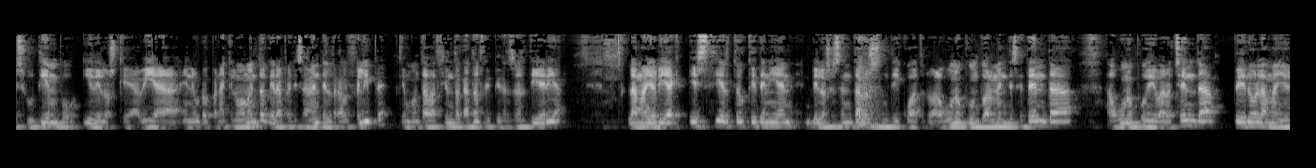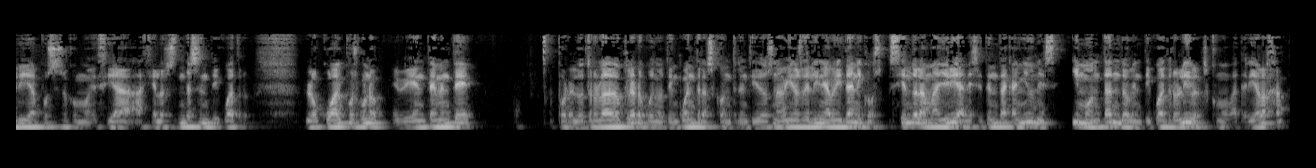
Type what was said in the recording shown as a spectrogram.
su tiempo y de los que había en Europa en aquel momento, que era precisamente el Real Felipe, que montaba 114 piezas de artillería, la mayoría es cierto que tenían de los 60 a los 64, alguno puntualmente 70, alguno pudo llevar 80, pero la mayoría, pues eso, como decía, hacia los 60-64. Lo cual, pues bueno, evidentemente Por el otro lado, claro, cuando te encuentras con 32 navíos de línea británicos, siendo la mayoría de 70 cañones y montando 24 libras como batería baja,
